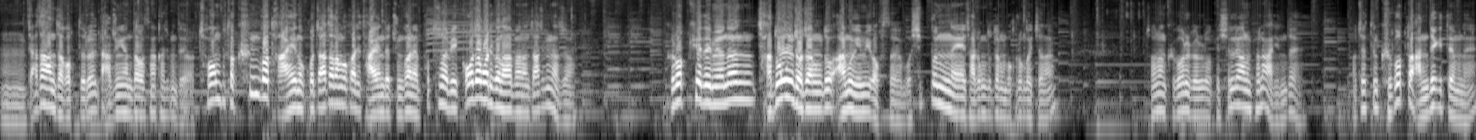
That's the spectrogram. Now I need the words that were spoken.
음, 짜잘한 작업들을 나중에 한다고 생각하시면 돼요. 처음부터 큰 거 다 해놓고 짜잘한 것까지 다 했는데 중간에 포토샵이 꺼져버리거나 하면 짜증나죠. 그렇게 되면은 자동 저장도 아무 의미가 없어요. 뭐 10분 내에 자동 저장 뭐 그런 거 있잖아요. 저는 그거를 별로 그렇게 신뢰하는 편은 아닌데 어쨌든 그것도 안 되기 때문에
